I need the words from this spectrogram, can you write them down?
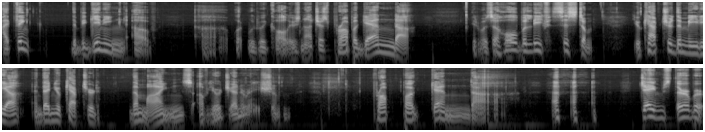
I think the beginning of uh, what would we call it? It was not just propaganda, it was a whole belief system. You captured the media and then you captured the minds of your generation. Propaganda. James Thurber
